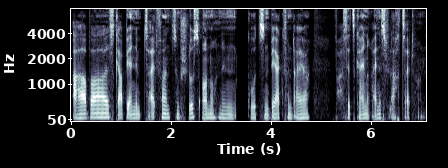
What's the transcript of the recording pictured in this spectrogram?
Aber es gab ja in dem Zeitfahren zum Schluss auch noch einen kurzen Berg, von daher war es jetzt kein reines Flachzeitfahren.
